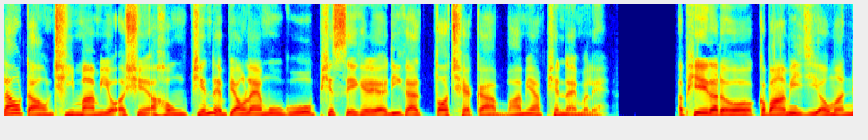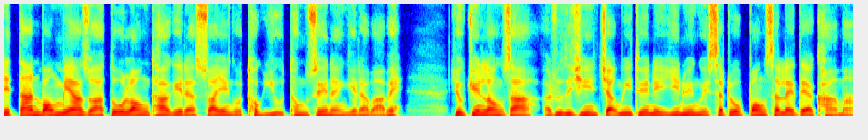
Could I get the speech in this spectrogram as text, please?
လောက်တောင်ချီးမားပြီးတော့အရှင်အဟုန်ပြင်းတဲ့ပြောင်းလဲမှုကိုဖြစ်စေခဲ့တဲ့အဓိကတော့ချက်ကဘာများဖြစ်နိုင်မလဲအဖြေကတော့ကဘာမီကြီးအောင်မှာနှစ်တန်းပေါင်းများစွာတိုးလောင်ထားခဲ့တဲ့စွာရင်ကိုထုတ်ယူထုံးဆွဲနိုင်ခဲ့တာပါပဲ ရုပ်ကျွင်းလောင်စာအထူးသဖြင့်ကြောက်မီသွင်းနဲ့ရင်းနှွေးငွေဆက်တို့ပေါင်းဆက်လိုက်တဲ့အခါမှာ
